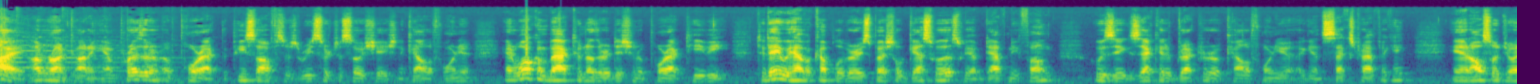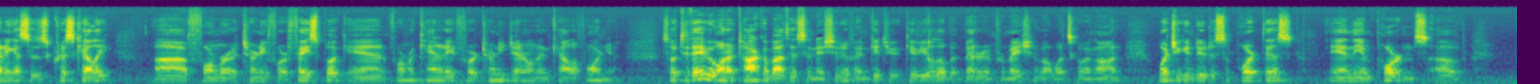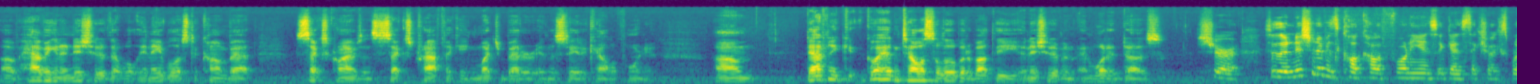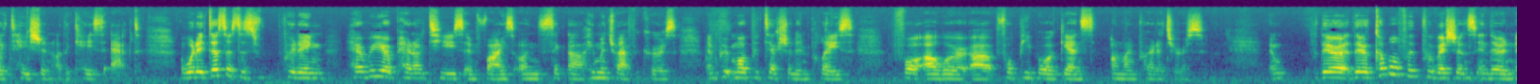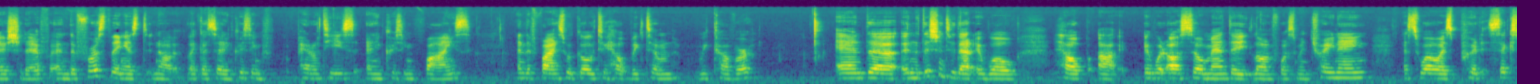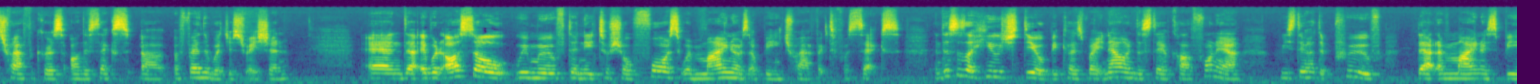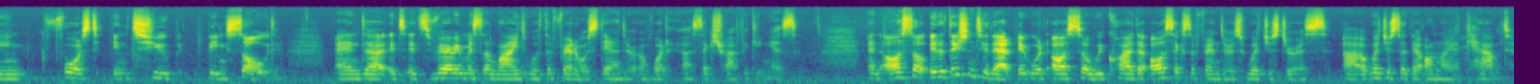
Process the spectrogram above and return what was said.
Hi, I'm Ron Cottingham, President of PORAC, the Peace Officers Research Association of California, and welcome back to another edition of PORAC TV. Today we have a couple of very special guests with us. We have Daphne Phung, who is the Executive Director of California Against Sex Trafficking, and also joining us is Chris Kelly, uh, former attorney for Facebook and former candidate for Attorney General in California. So today we want to talk about this initiative and get you, give you a little bit better information about what's going on, what you can do to support this, and the importance of, of having an initiative that will enable us to combat sex crimes and sex trafficking much better in the state of California. Um, Daphne, go ahead and tell us a little bit about the initiative and, and what it does. Sure. So the initiative is called Californians Against Sexual Exploitation, or the CASE Act. And what it does is it's putting heavier penalties and fines on uh, human traffickers and put more protection in place for our uh, for people against online predators. And there, there are a couple of provisions in their initiative, and the first thing is, you know, like I said, increasing penalties and increasing fines, and the fines will go to help victim recover. And uh, in addition to that, it will help. Uh, it would also mandate law enforcement training, as well as put sex traffickers on the sex uh, offender registration. And uh, it would also remove the need to show force when minors are being trafficked for sex. And this is a huge deal because right now in the state of California, we still have to prove that a minor is being forced into being sold. And uh, it's, it's very misaligned with the federal standard of what uh, sex trafficking is. And also, in addition to that, it would also require that all sex offenders register as uh, register their online account.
